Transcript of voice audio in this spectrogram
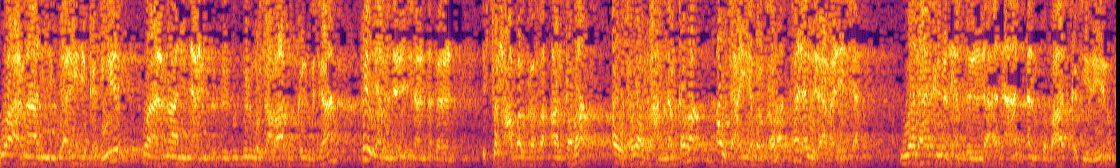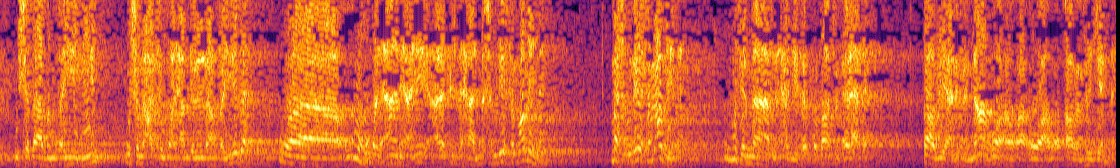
وأعمال إدارية كثير وأعمال يعني بالوزارات وكل مكان فإذا من الإنسان مثلا استصحب القضاء أو تورع من القضاء أو تعيب القضاء فلا يلام الإنسان ولكن الحمد لله الآن القضاة كثيرين وشباب طيبين وسمعتهم الحمد لله طيبة وهم الآن يعني على كل حال مسؤولية عظيمة. مسؤولية عظيمة. ومثل ما في الحديث القضاة ثلاثة. قاضي يعني في النار وقاضي في الجنة.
